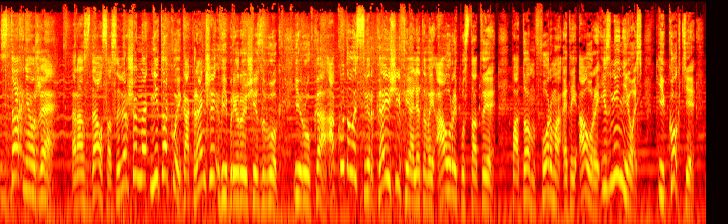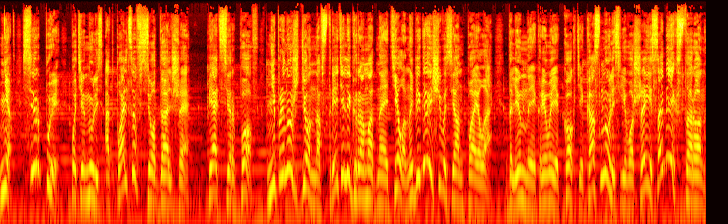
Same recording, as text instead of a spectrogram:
«Сдохни уже!» Раздался совершенно не такой, как раньше, вибрирующий звук, и рука окуталась сверкающей фиолетовой аурой пустоты. Потом форма этой ауры изменилась, и когти, нет, серпы, потянулись от пальцев все дальше. Пять серпов непринужденно встретили громадное тело набегающего Сианпайла. Длинные кривые когти коснулись его шеи с обеих сторон,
